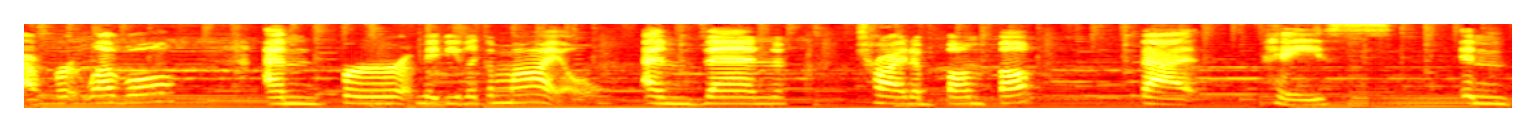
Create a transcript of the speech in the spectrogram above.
effort level and for maybe like a mile and then try to bump up that pace and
